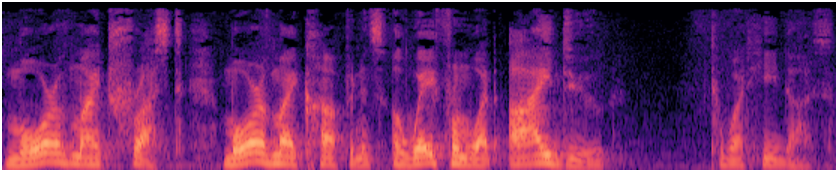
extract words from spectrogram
more of my trust, more of my confidence away from what I do to what He does.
